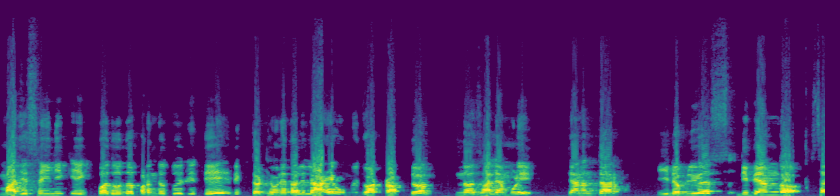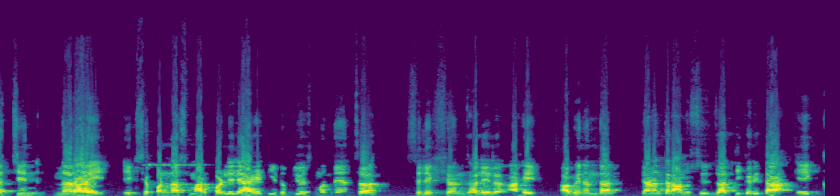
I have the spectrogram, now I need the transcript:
माजी सैनिक एक पद होतं परंतु ते- ते रिक्त ठेवण्यात आलेलं आहे उमेदवार प्राप्त न झाल्यामुळे. त्यानंतर ईडब्ल्यू एस दिव्यांग सचिन नराळे एकशे पन्नास मार्क पडलेले आहेत. ईडब्ल्यू एस मधनं यांचं सिलेक्शन झालेलं आहे. अभिनंदन. त्यानंतर अनुसूचित जातीकरिता एक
